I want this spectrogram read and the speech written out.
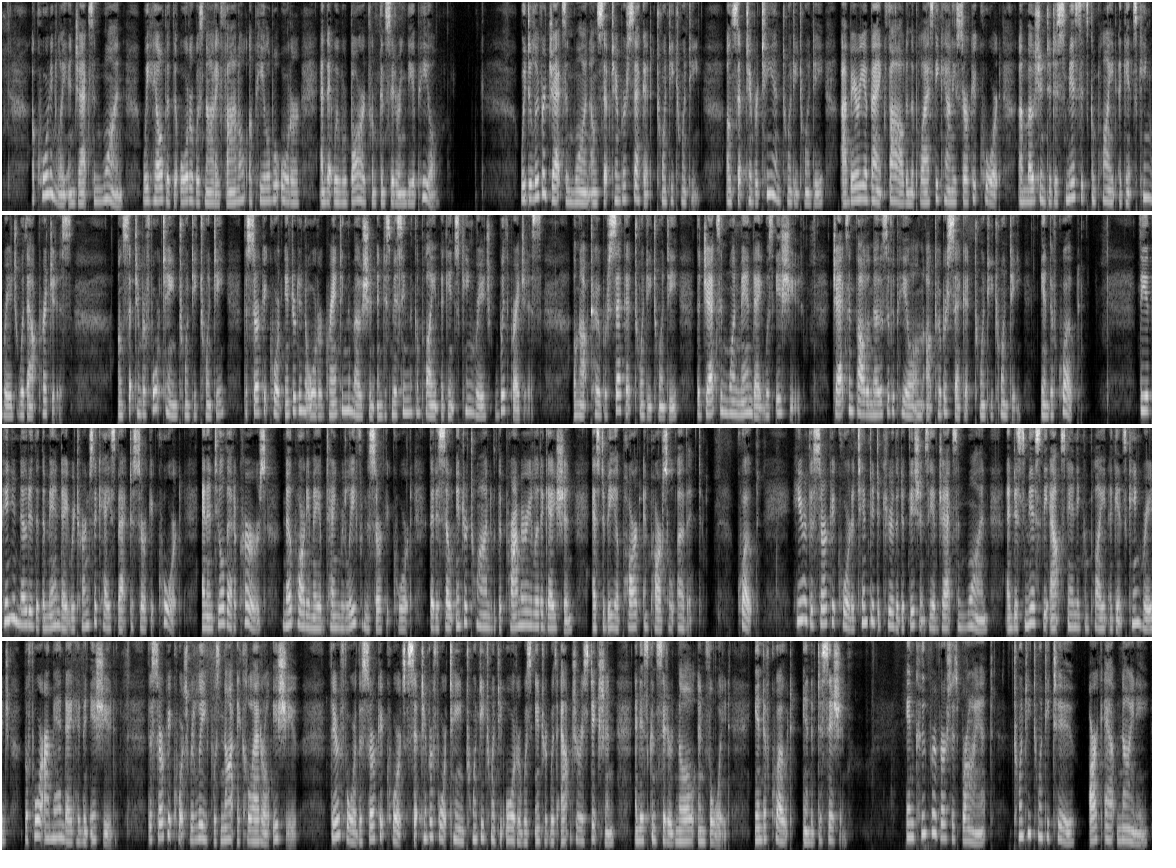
Accordingly, in Jackson 1, we held that the order was not a final appealable order and that we were barred from considering the appeal. We delivered Jackson 1 on September 2, 2020. On September 10, 2020, Iberia Bank filed in the Pulaski County Circuit Court a motion to dismiss its complaint against Kingridge without prejudice. On September 14, 2020, the Circuit Court entered an order granting the motion and dismissing the complaint against Kingridge with prejudice. On October 2, 2020, the Jackson 1 mandate was issued. Jackson filed a notice of appeal on October 2, 2020. End of quote. The opinion noted that the mandate returns the case back to circuit court, and until that occurs, no party may obtain relief from the circuit court that is so intertwined with the primary litigation as to be a part and parcel of it. Quote, here, the circuit court attempted to cure the deficiency of Jackson 1 and dismiss the outstanding complaint against Kingridge before our mandate had been issued the circuit court's relief was not a collateral issue. Therefore, the circuit court's September 14, 2020 order was entered without jurisdiction and is considered null and void. End of quote, end of decision. In Cooper v. Bryant, 2022, Ark App 90,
